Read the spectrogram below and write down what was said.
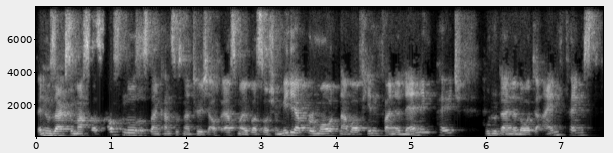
Wenn du sagst, du machst was kostenloses, dann kannst du es natürlich auch erstmal über Social Media promoten, aber auf jeden Fall eine Landingpage, wo du deine Leute einfängst.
